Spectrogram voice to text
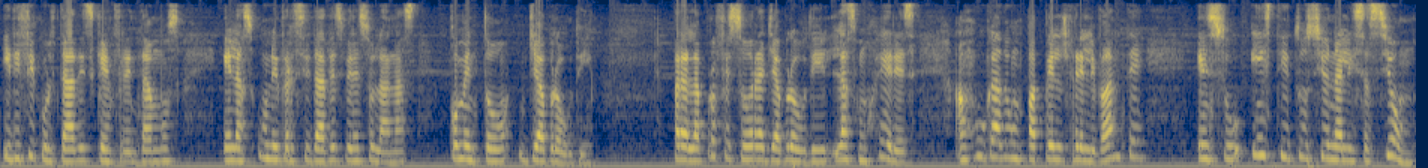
y dificultades que enfrentamos en las universidades venezolanas, comentó Jabrodi. Para la profesora Jabrodi, las mujeres han jugado un papel relevante en su institucionalización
